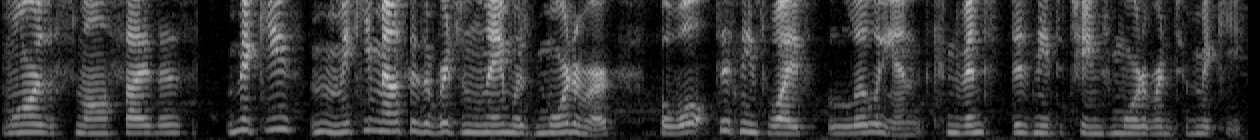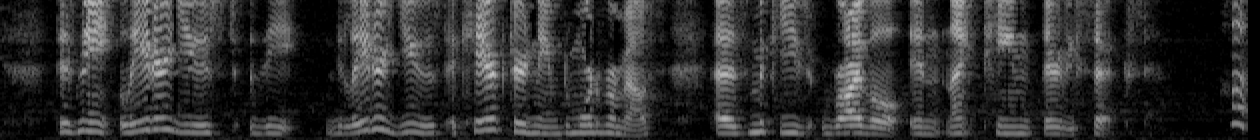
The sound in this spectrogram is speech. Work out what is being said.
more of the small sizes. Mickey's Mickey Mouse's original name was Mortimer, but Walt Disney's wife Lillian convinced Disney to change Mortimer to Mickey. Disney later used the later used a character named Mortimer Mouse as Mickey's rival in 1936. Huh.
